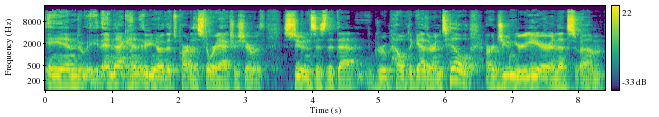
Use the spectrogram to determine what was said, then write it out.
and and that kind of you know that's part of the story I actually share with students is that that group held together until our junior year, and that's um,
